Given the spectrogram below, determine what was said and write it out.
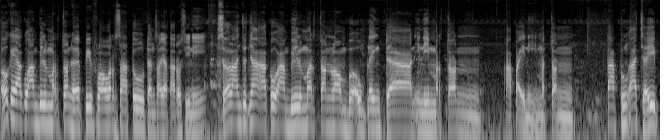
Oke, aku ambil mercon Happy Flower satu dan saya taruh sini. Selanjutnya aku ambil mercon Lombok Umpling dan ini mercon apa ini? Mercon tabung ajaib.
